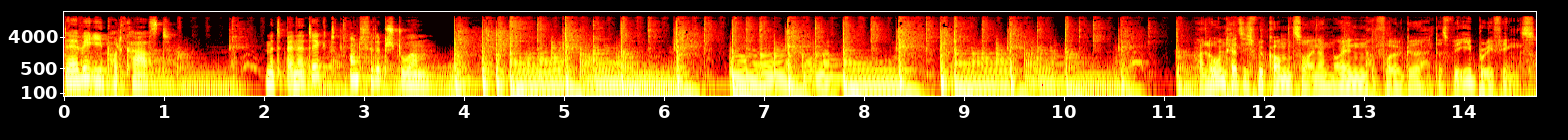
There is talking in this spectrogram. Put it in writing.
Der WI-Podcast mit Benedikt und Philipp Sturm. Hallo und herzlich willkommen zu einer neuen Folge des WI-Briefings.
